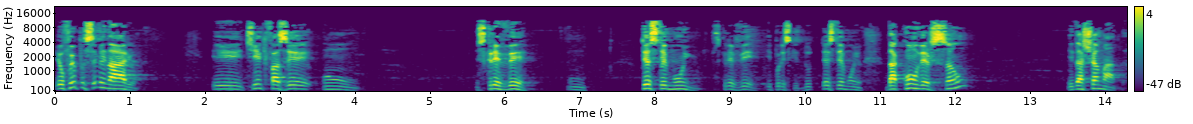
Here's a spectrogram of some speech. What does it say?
Eu fui para o seminário e tinha que fazer um, escrever um testemunho, escrever, e por escrito, do testemunho da conversão e da chamada.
